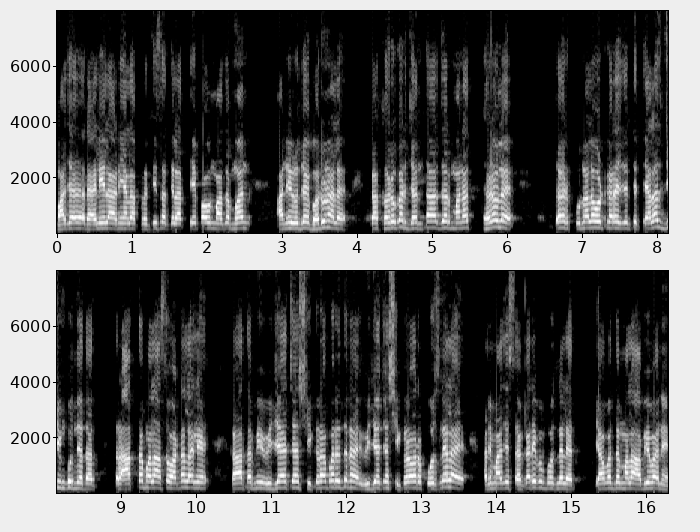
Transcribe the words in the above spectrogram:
माझ्या रॅलीला आणि याला प्रतिसाद दिला ते पाहून माझं मन आणि हृदय भरून आलं. का खरोखर जनता जर मनात ठरवलंय तर कुणाला वोट करायचे ते त्यालाच जिंकून देतात. तर आता मला असं वाटायला लागले का आता मी विजयाच्या शिखरापर्यंत नाही विजयाच्या शिखरावर पोहोचलेला आहे आणि माझे सहकारी पण पोहोचलेले आहेत. याबद्दल मला अभिमान आहे.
